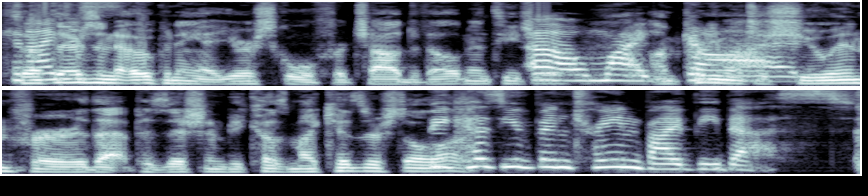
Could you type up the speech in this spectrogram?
Can so if I there's just? an opening at your school for child development teacher, oh my I'm god! pretty much a shoe in for that position because my kids are still alive. because you've been trained by the best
